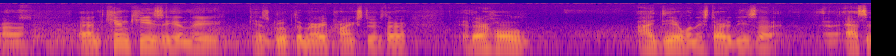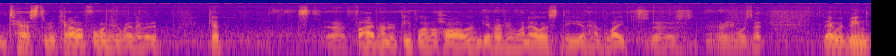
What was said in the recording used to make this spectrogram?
Uh, and Ken Kesey and the, his group, the Merry Pranksters, their, their whole idea when they started these uh, uh, acid tests through California, where they would get uh, 500 people in a hall and give everyone LSD and have lights uh, and everything, was that there would be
